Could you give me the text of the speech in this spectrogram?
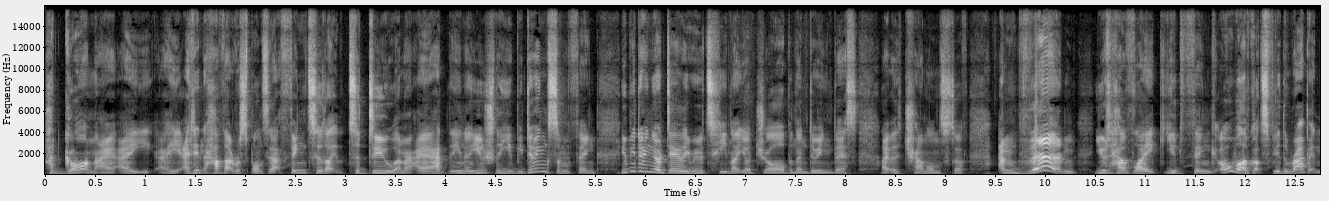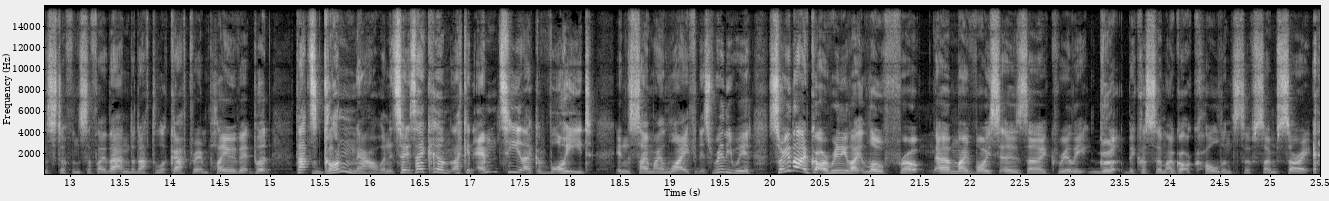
had gone. I, I I didn't have that responsibility, that thing to like to do, and I, I had you know usually you'd be doing something, you'd be doing your daily routine like your job, and then doing this like the channel and stuff, and then you'd have like you'd think, oh well, I've got to feed the rabbit and stuff and stuff like that, and I'd have to look after it and play with it, but that's gone now, and it's, so it's like um like an empty like a void inside my life, and it's really weird. Sorry that I've got a really like low throat. Uh, my voice is like really because um, I've got a cold and stuff. So I'm sorry.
